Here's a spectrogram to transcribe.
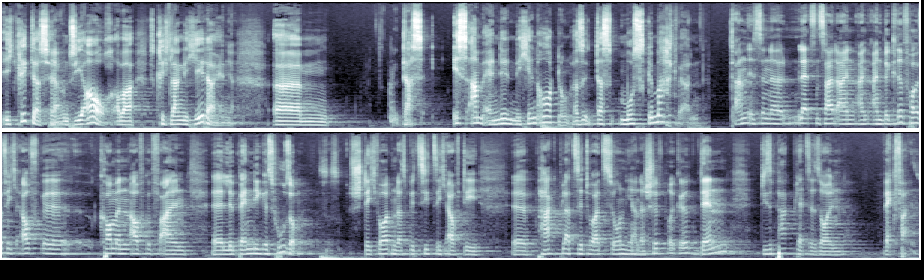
Ich krieg das hin ja. und Sie auch, aber es kriegt lang nicht jeder hin. Ja. Ähm, das ist am Ende nicht in Ordnung. Also das muss gemacht werden. Dann ist in der letzten Zeit ein, ein, ein Begriff häufig aufgekommen, aufgefallen, äh, lebendiges Husum. Das Stichwort und das bezieht sich auf die äh, Parkplatzsituation hier an der Schiffbrücke, denn diese Parkplätze sollen wegfallen.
